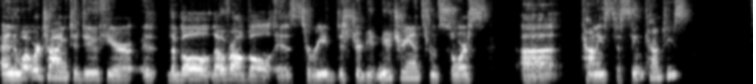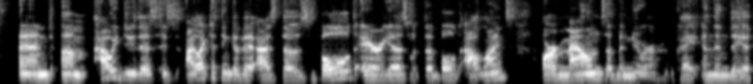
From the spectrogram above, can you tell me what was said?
And what we're trying to do here is the goal, the overall goal is to redistribute nutrients from source uh, counties to sink counties. And um, how we do this is I like to think of it as those bold areas with the bold outlines are mounds of manure, okay? And then the,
